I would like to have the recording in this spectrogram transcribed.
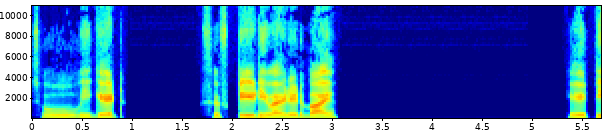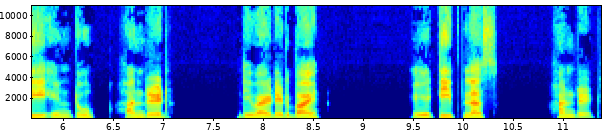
so we get 50 divided by 80 into 100 divided by 80 plus 100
